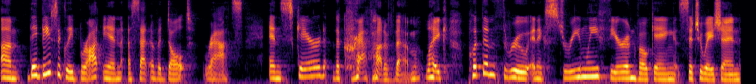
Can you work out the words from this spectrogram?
Um, they basically brought in a set of adult rats and scared the crap out of them, like put them through an extremely fear invoking situation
